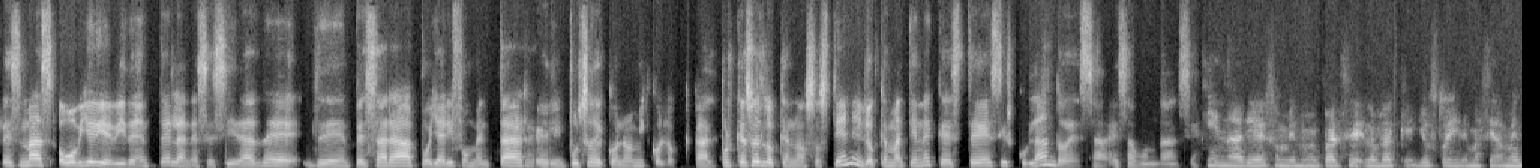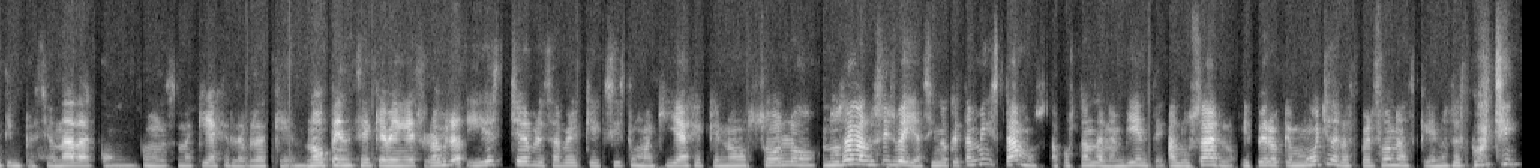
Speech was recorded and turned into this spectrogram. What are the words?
es más obvio y evidente la necesidad de, de, empezar a apoyar y fomentar el impulso económico local, porque eso es lo que nos sostiene y lo que mantiene que esté circulando esa, esa abundancia. Y Nadia, eso mismo me parece, la verdad que yo estoy demasiadamente impresionada con, con los maquillajes, la verdad que no pensé que ven eso, la verdad, y es chévere saber que existe un maquillaje que no solo nos haga lucir bella, sino que también estamos apostando a ambiente al usarlo. Espero que muchas de las personas que nos escuchen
